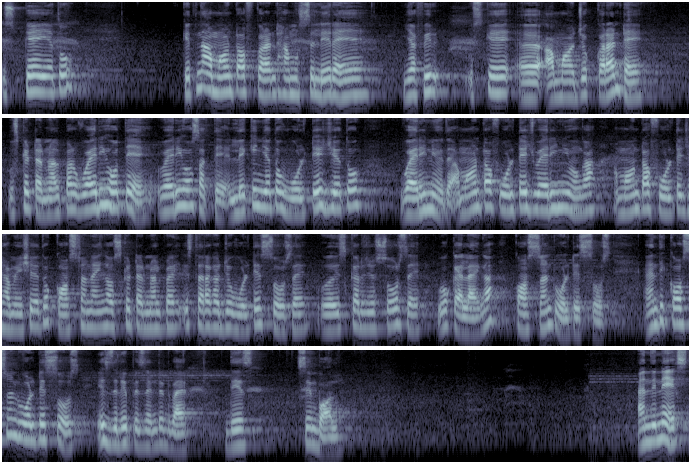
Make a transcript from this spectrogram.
इसके ये तो कितना अमाउंट ऑफ़ करंट हम उससे ले रहे हैं या फिर उसके अमाउंट जो करंट है उसके टर्मिनल पर वेरी होते हैं वेरी हो सकते हैं लेकिन ये तो वोल्टेज ये तो वेरी नहीं होता। अमाउंट ऑफ़ वोल्टेज वेरी नहीं होगा। अमाउंट ऑफ़ वोल्टेज हमेशा है तो कांस्टेंट आएगा। उसके टर्मिनल पर इस तरह का जो वोल्टेज सोर्स है इसका जो सोर्स है, वो कहलाएगा constant voltage source and the constant voltage source is represented by this symbol and the next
